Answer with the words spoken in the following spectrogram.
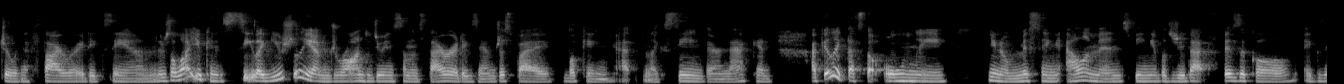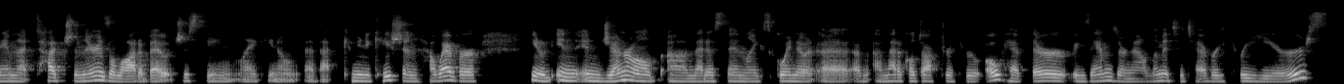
doing a thyroid exam. There's a lot you can see. Like usually I'm drawn to doing someone's thyroid exam just by looking at like seeing their neck. And I feel like that's the only, you know, missing elements being able to do that physical exam, that touch. And there is a lot about just being like, you know, uh, that communication. However, you know, in in general uh, medicine, like going to a, a medical doctor through OHIP, their exams are now limited to every three years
